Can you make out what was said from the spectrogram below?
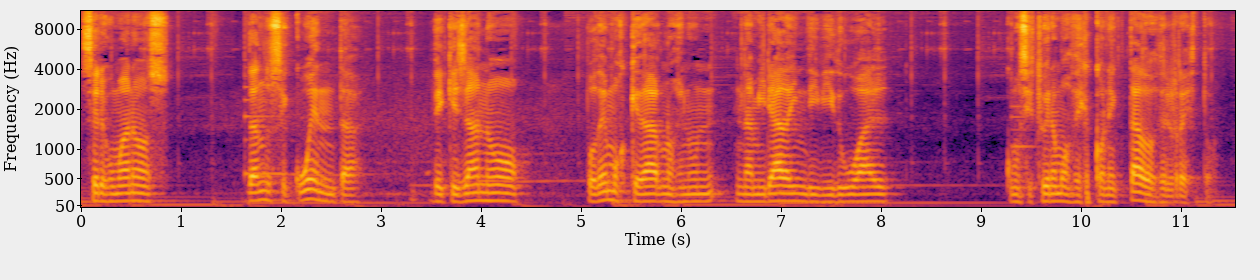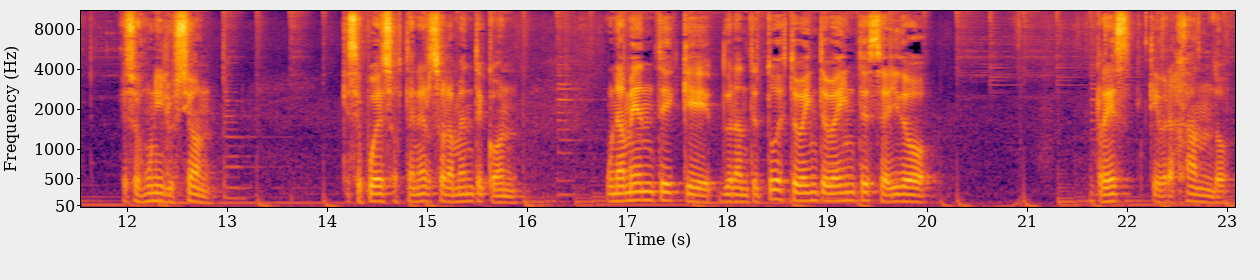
seres humanos dándose cuenta de que ya no podemos quedarnos en una mirada individual como si estuviéramos desconectados del resto. Eso es una ilusión que se puede sostener solamente con una mente que durante todo este 2020 se ha ido resquebrajando.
